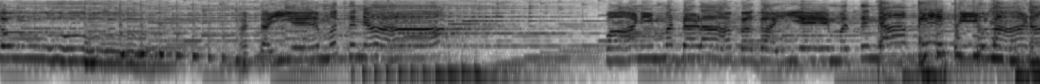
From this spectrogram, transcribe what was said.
गौ हटाइए मतन्या पानी मडड़ा बगाइए मतन्या बेटी उलाना।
